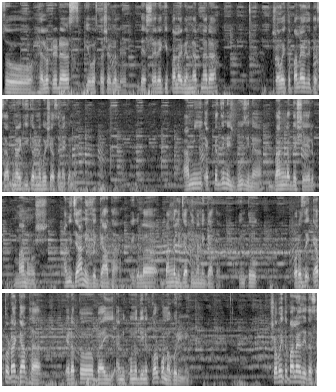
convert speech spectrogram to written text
সো হ্যালো ট্রেডার্স কি অবস্থা সকালের দেশ সাইরে কি পালাইবেন না আপনারা? সবাই তো পালাই যেতেছে আপনারা কি কারণে বসে আছেন এখনও? আমি একটা জিনিস বুঝি না, বাংলাদেশের মানুষ, আমি জানি যে গাধা, এগুলা বাঙালি জাতি মানে গাধা, কিন্তু ওরা যে এতটা গাধা, এটা তো ভাই আমি কোনোদিনও কল্পনা করিনি। সবাই তো পালায় যেতেছে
